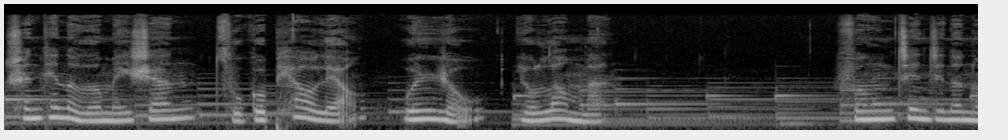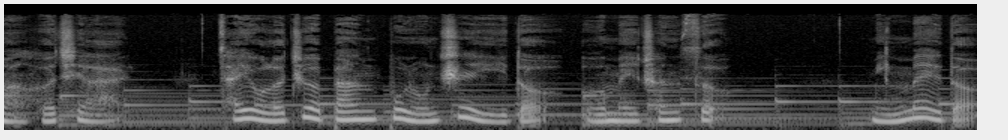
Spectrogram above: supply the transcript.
春天的峨眉山足够漂亮、温柔又浪漫。风渐渐的暖和起来，才有了这般不容置疑的峨眉春色，明媚的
